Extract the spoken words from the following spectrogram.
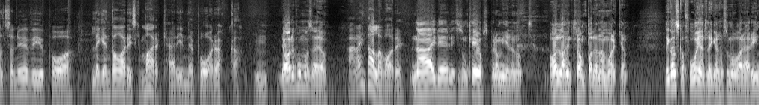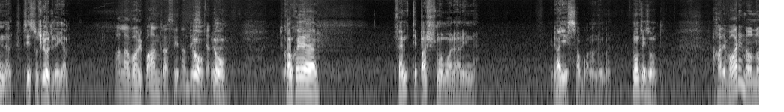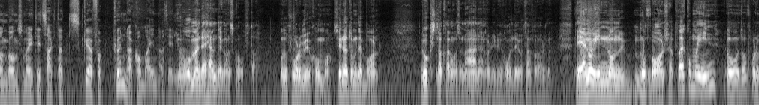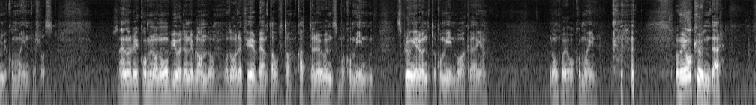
Alltså nu är vi ju på legendarisk mark här inne på Röcka. Mm. Ja, det får man säga. Här har inte alla varit. Nej, det är lite som Keopspyramiden att alla har inte trampat den här marken. Det är ganska få egentligen som har varit här inne sist och slutligen. Alla har varit på andra sidan disken. jo. Kanske 50 pers som har varit här inne. Jag gissar bara nu men någonting sånt. Har det varit någon någon gång som har riktigt sagt att ska jag få kunna komma in och titta? Jo, men det händer ganska ofta. Och då får de ju komma. Synnerhet om det är barn. Vuxna kan vara så nej nej hörde du håll dig utanför. Men det är nog in någon, något barn så får jag komma in? Ja då får de ju komma in förstås. Sen har det kommit någon objuden ibland då och då är det fyrbenta ofta. Katt eller hund som har kommit in. Sprungit runt och kommit in bakvägen. De får ju komma in. de är också kunder.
